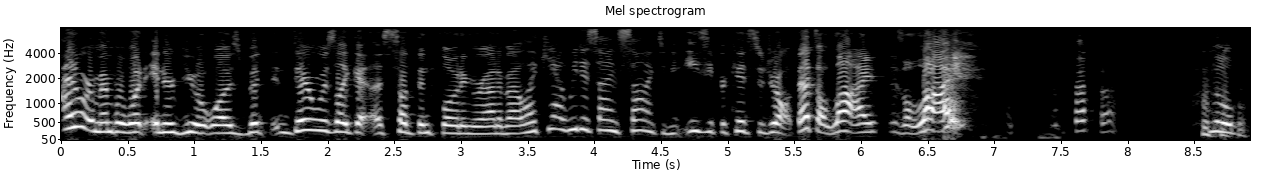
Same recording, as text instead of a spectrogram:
I don't remember what interview it was, but there was like a, a something floating around about like, yeah, we designed Sonic to be easy for kids to draw. That's a lie. It's a lie. Little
